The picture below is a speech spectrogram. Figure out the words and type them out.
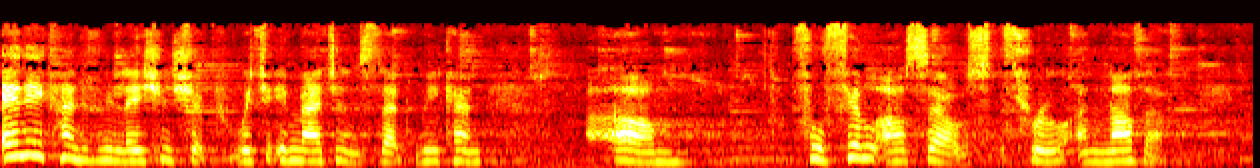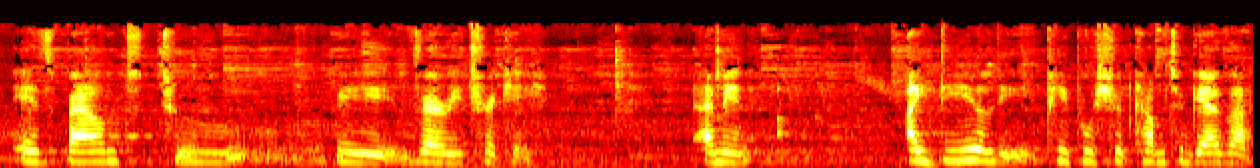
Any kind of relationship which imagines that we can um, fulfill ourselves through another is bound to be very tricky. I mean, ideally, people should come together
